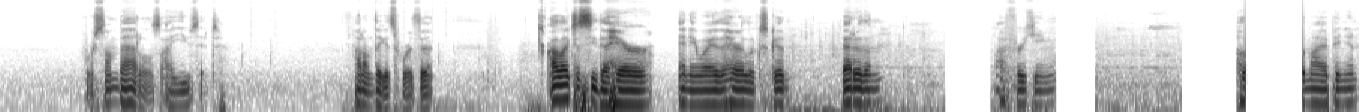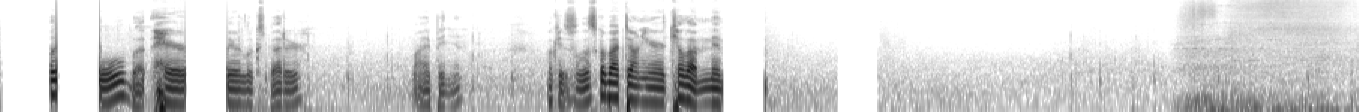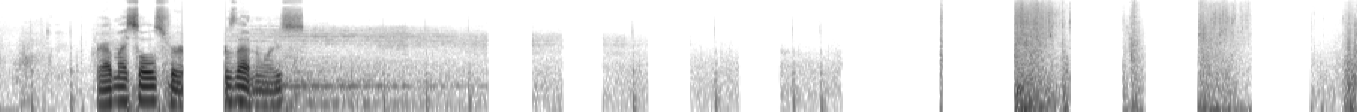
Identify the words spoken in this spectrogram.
For some battles, I use it. I don't think it's worth it. I like to see the hair anyway. The hair looks good better than a freaking in my opinion. Cool, but hair, hair looks better, my opinion. Okay, so let's go back down here, kill that mim. Grab my souls first. What was that noise?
